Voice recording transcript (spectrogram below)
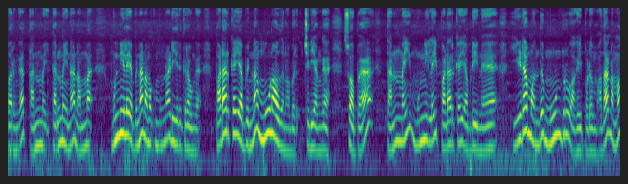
பாருங்கள் தன்மை. தன்மைனா நம்ம. முன்னிலை அப்படின்னா நமக்கு முன்னாடி இருக்கிறவங்க. படற்கை அப்படின்னா மூணாவது நபர். சரியாங்க? ஸோ அப்போ தன்மை முன்னிலை படற்கை அப்படின்னு இடம் வந்து மூன்று வகைப்படும். அதான் நம்ம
